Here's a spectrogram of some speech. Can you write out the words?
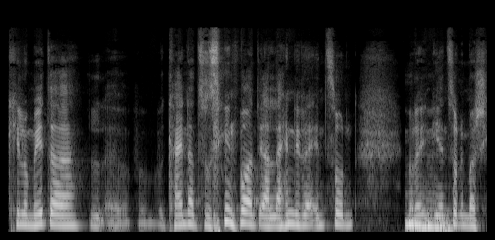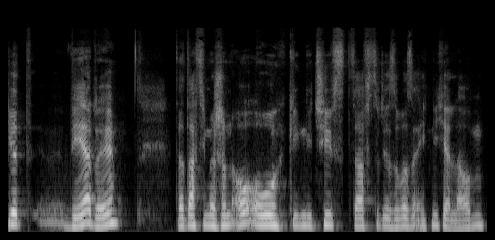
Kilometer äh, keiner zu sehen war und der allein in der Endzone mhm. oder in die mhm. Endzone marschiert wäre, da dachte ich mir schon, oh oh, gegen die Chiefs darfst du dir sowas eigentlich nicht erlauben.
